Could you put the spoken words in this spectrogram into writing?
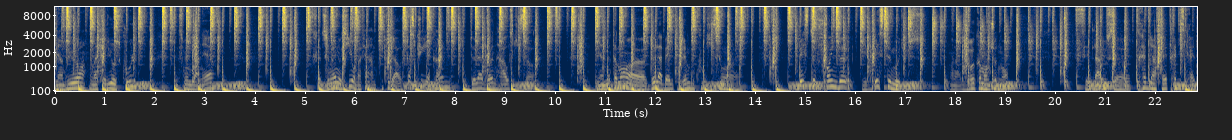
bien dure. On a fait du old school la semaine dernière. Cette semaine aussi, on va faire un petit peu de house parce qu'il y a quand même de la bonne house qui sort. Il y a notamment euh, deux labels que j'aime beaucoup qui sont euh, Best Freunde et Best Modus. Voilà, je recommande chaudement. C'est de la house très bien faite, très discrète.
